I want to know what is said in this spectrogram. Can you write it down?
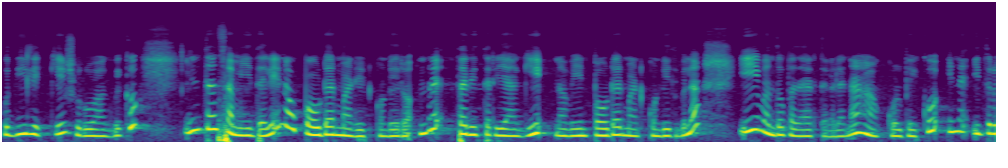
ಕುದೀಲಿಕ್ಕೆ ಶುರುವಾಗಬೇಕು. ಇಂಥ ಸಮಯದಲ್ಲಿ ನಾವು ಪೌಡರ್ ಮಾಡಿ ಇಟ್ಕೊಂಡಿರೋ, ಅಂದರೆ ತರಿ ತರಿಯಾಗಿ ನಾವೇನು ಪೌಡರ್ ಮಾಡ್ಕೊಂಡಿದ್ವಲ್ಲ, ಈ ಒಂದು ಪದಾರ್ಥಗಳನ್ನು ಹಾಕ್ಕೊಳ್ಬೇಕು. ಇನ್ನು ಇದರ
